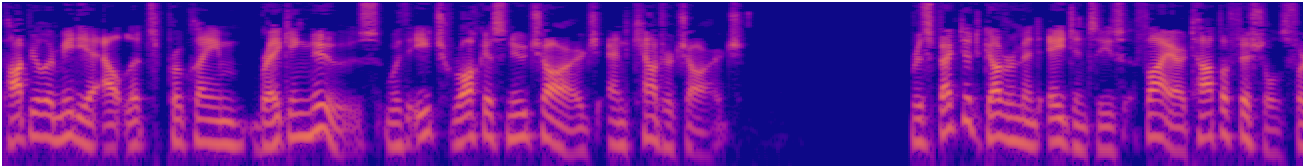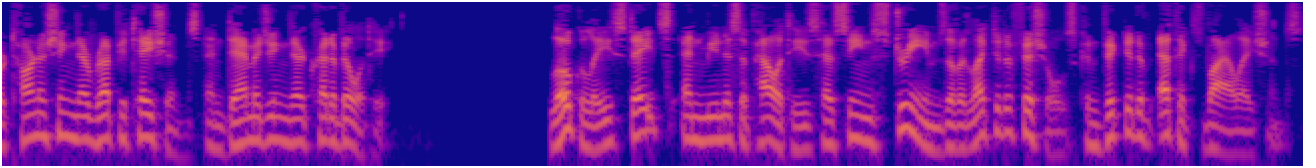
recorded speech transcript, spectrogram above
Popular media outlets proclaim breaking news with each raucous new charge and countercharge. Respected government agencies fire top officials for tarnishing their reputations and damaging their credibility. Locally, states and municipalities have seen streams of elected officials convicted of ethics violations.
